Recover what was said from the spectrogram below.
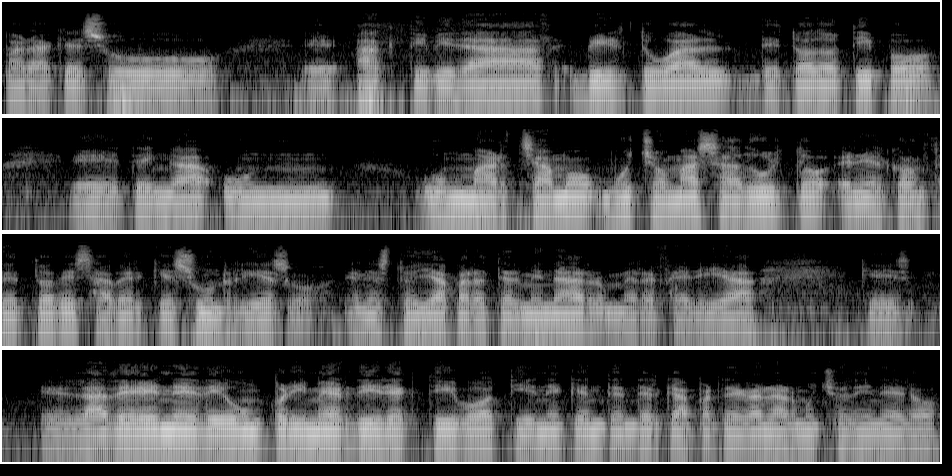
para que su eh, actividad virtual de todo tipo eh, tenga un, un marchamo mucho más adulto en el concepto de saber que es un riesgo. En esto ya para terminar me refería que el ADN de un primer directivo tiene que entender que aparte de ganar mucho dinero,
